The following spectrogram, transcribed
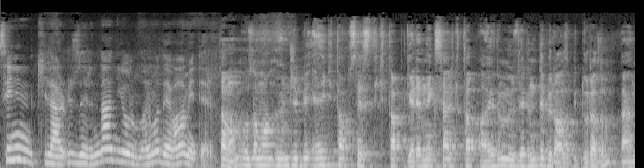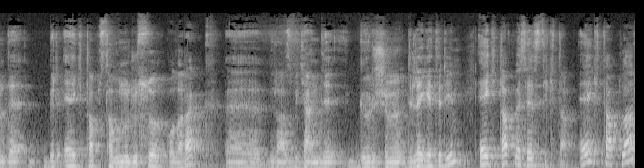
seninkiler üzerinden yorumlarıma devam ederim. Tamam o zaman önce bir e-kitap, sesli kitap, geleneksel kitap ayrımı üzerinde biraz bir duralım. Ben de bir e-kitap savunucusu olarak e, biraz bir kendi görüşümü dile getireyim. E-kitap ve sesli kitap. E-kitaplar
